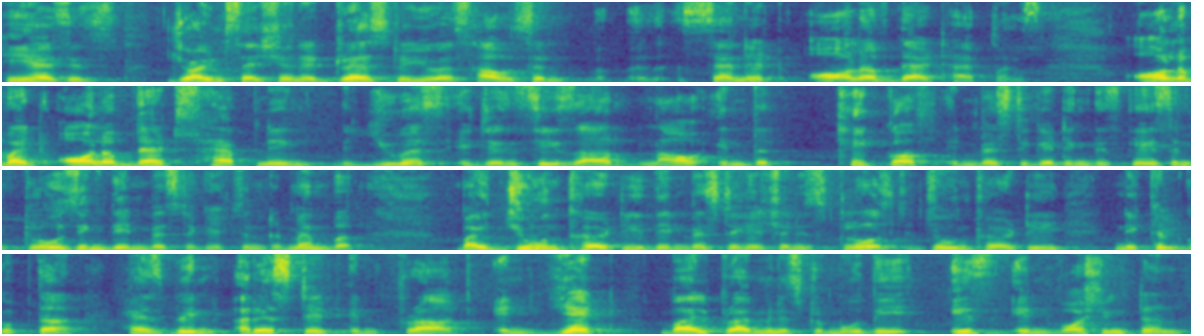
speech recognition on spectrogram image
He has his joint session address to U.S. House and uh, Senate. All of that happens. All about all of that's happening. The U.S. agencies are now in the thick of investigating this case and closing the investigation. Remember, by June 30, the investigation is closed. June 30, Nikhil Gupta has been arrested in Prague. And yet, while Prime Minister Modi is in Washington,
